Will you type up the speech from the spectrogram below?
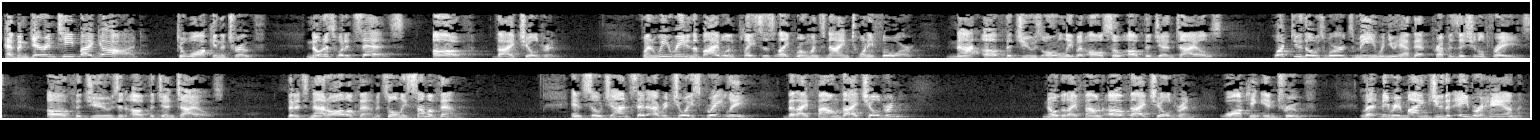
have been guaranteed by God to walk in the truth. Notice what it says, of thy children. When we read in the Bible in places like Romans 9:24, not of the Jews only, but also of the Gentiles, what do those words mean when you have that prepositional phrase? Of the Jews and of the Gentiles. That it's not all of them, it's only some of them. And so John said, I rejoice greatly that I found thy children. Know that I found of thy children walking in truth. Let me remind you that Abraham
